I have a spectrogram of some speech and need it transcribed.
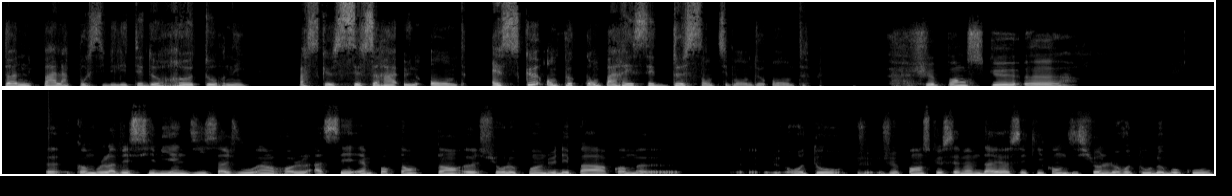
donne pas la possibilité de retourner parce que ce sera une honte. Est-ce qu'on peut comparer ces deux sentiments de honte? Je pense que, euh, euh, comme vous l'avez si bien dit, ça joue un rôle assez important, tant euh, sur le point de départ comme le retour. je pense que c'est même d'ailleurs ce qui conditionne le retour de beaucoup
